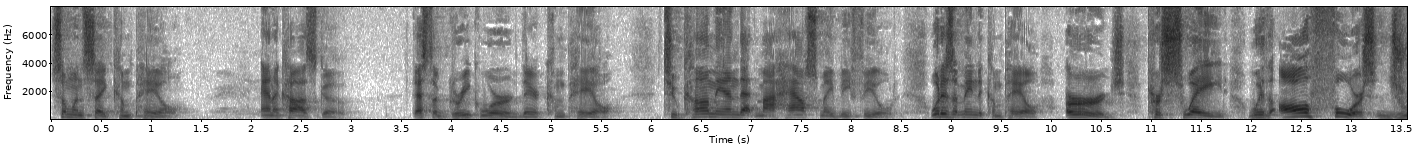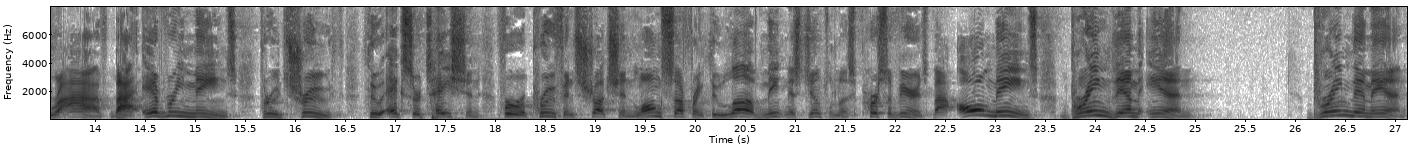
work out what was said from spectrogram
Someone say, compel. Anakazgo. That's the Greek word there, compel. To come in that my house may be filled. What does it mean to compel? urge, persuade, with all force, drive by every means through truth, through exhortation, for reproof, instruction, long suffering, through love, meekness, gentleness, perseverance. By all means, bring them in. Bring them in.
